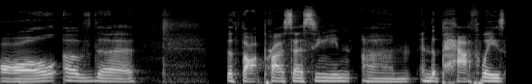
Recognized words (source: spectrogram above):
all of the the thought processing um, and the pathways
